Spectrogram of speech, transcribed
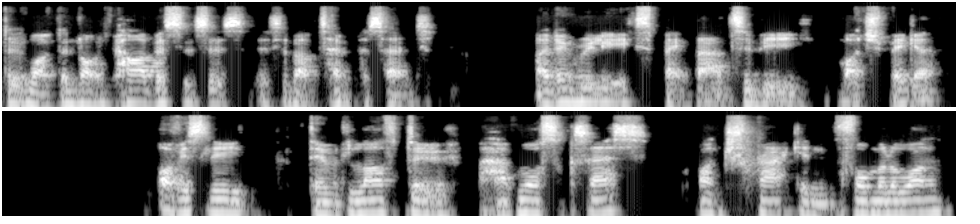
the, well, the non-car business is, is about 10%. I don't really expect that to be much bigger. Obviously, they would love to have more success on track in Formula One,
